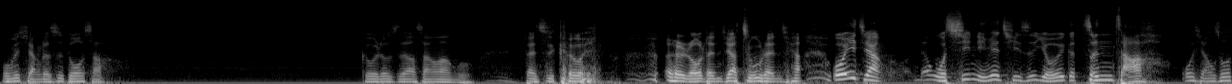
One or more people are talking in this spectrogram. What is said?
我们想的是多少？各位都知道三万五，但是各位 二楼人家租人家，我一讲，我心里面其实有一个挣扎。我想说，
